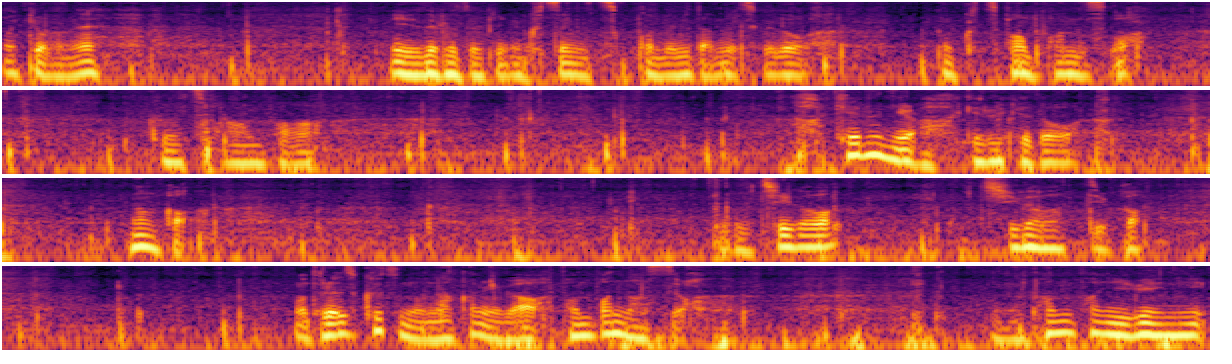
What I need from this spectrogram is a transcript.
今日はね家出る時に靴に突っ込んでみたんですけど靴パンパンですわ。靴パンパン。履けるには履けるけどなんか内側内側っていうか、まあ、とりあえず靴の中身がパンパンなんですよ。パンパンゆえに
